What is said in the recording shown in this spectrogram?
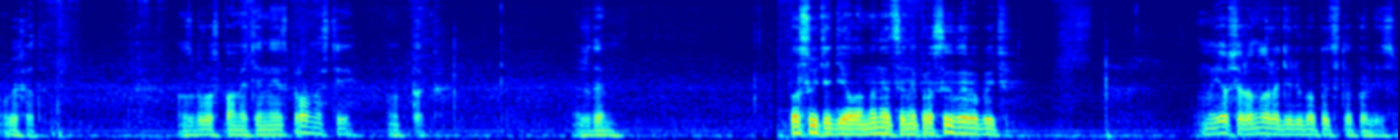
Выход. Сброс памяти неисправностей. Вот так. Ждем. По суті діла, мене це не просили робити. Но я все одно ради любопитства поліз.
